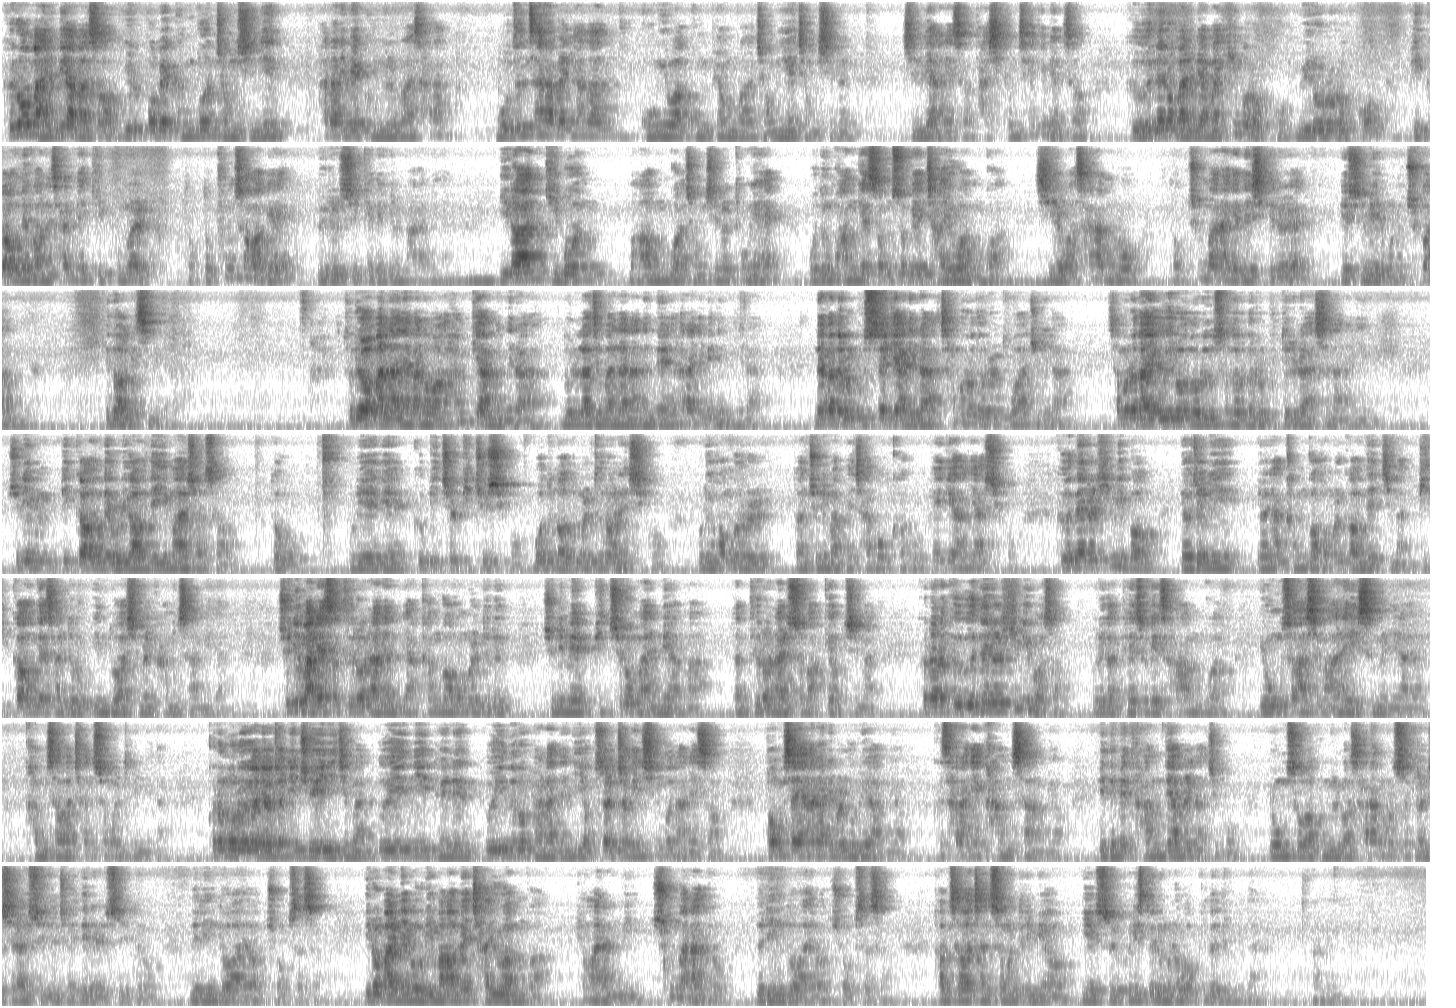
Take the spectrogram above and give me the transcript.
그로 말미암아서 율법의 근본 정신인 하나님의 긍휼과 사랑, 모든 사람을 향한 공의와 공평과 정의의 정신을 진리 안에서 다시금 새기면서 그 은혜로 말미암아 힘을 얻고 위로를 얻고 빛 가운데 가는 삶의 기쁨을 더욱더 풍성하게 누릴 수 있게 되기를 바랍니다. 이러한 기본 마음과 정신을 통해 모든 관계성 속의 자유함과 지혜와 사랑으로 더욱 충만하게 되시기를 예수님의 이름으로 축원합니다. 기도하겠습니다. 두려워 말라 내가 너와 함께함이니라 놀라지 말라 나는 내 하나님이 됩니다. 내가 너를 굳세게 하리라 참으로 너를 도와주리라 참으로 나의 의로운 오른손으로 너를 붙들리라 하신 하나님 주님 빛 가운데 우리 가운데 임하셔서 또 우리에게 그 빛을 비추시고 모든 어둠을 드러내시고 우리 허물을 또한 주님 앞에 자복하고 회개하게 하시고 그 은혜를 힘입어 여전히 연약함과 허물 가운데 있지만 빛 가운데 살도록 인도하심을 감사합니다. 주님 안에서 드러나는 약함과 허물들은 주님의 빛으로 말미암아 일단 드러날 수밖에 없지만 그러나 그 은혜를 힘입어서 우리가 대속의 사함과 용서하심 안에 있음을 인하여 감사와 찬송을 드립니다. 그러므로 우리가 여전히 죄인이지만 의인이 되는 의인으로 변화된 이 역설적인 신분 안에서 범사의 하나님을 의뢰하며 그 사랑에 감사하며 믿음의 담대함을 가지고 용서와 긍휼과 사랑으로서 결실할 수 있는 저희들이 될 수 있도록 늘 인도하여 주옵소서. 이로 말미암아 우리 마음의 자유함과 평안함이 충만하도록 늘 인도하여 주옵소서. 감사와 찬송을 드리며 예수 그리스도 이름으로 기도드립니다.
